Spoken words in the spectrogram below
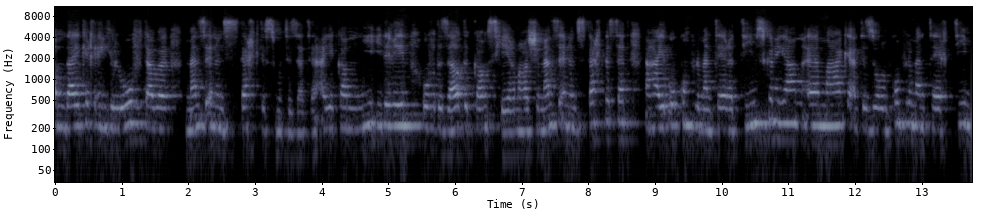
Omdat ik erin geloof dat we mensen in hun sterktes moeten zetten. En je kan niet iedereen over dezelfde kam scheren. Maar als je mensen in hun sterktes zet, dan ga je ook complementaire teams kunnen gaan maken. En het is door een complementair team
